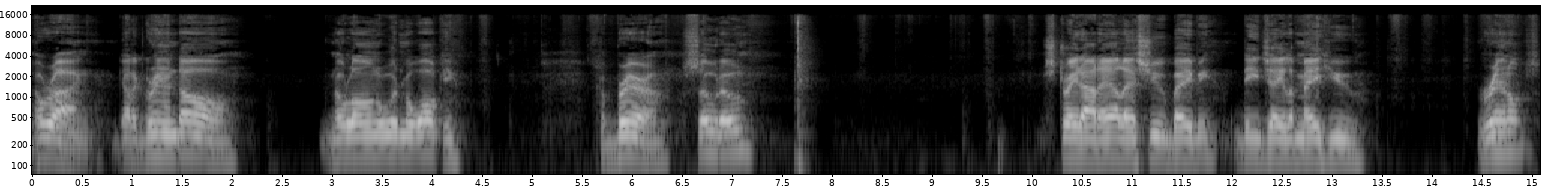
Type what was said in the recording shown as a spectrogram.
All right, got a Grandal. No longer with Milwaukee. Cabrera, Soto. Straight out of LSU, baby. DJ LeMahieu. Reynolds.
